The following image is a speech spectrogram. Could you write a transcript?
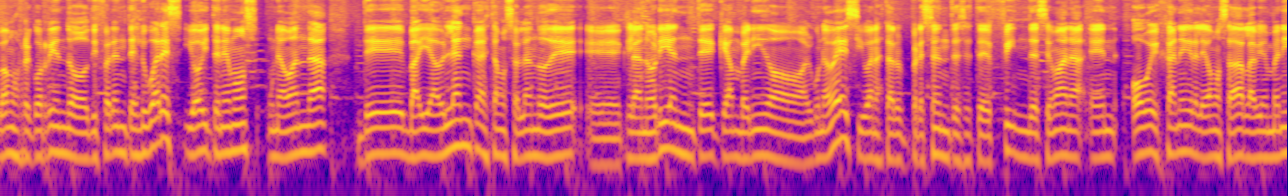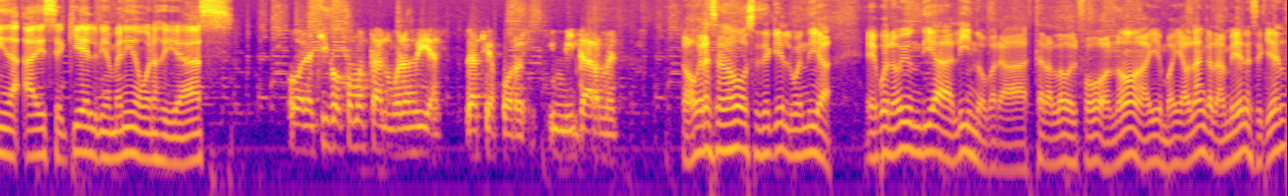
Vamos recorriendo diferentes lugares. Y hoy tenemos una banda de Bahía Blanca. Estamos hablando de eh, Clan Oriente, que han venido alguna vez y van a estar presentes este fin de semana en Oveja Negra. Le vamos a dar la bienvenida a Ezequiel. Bienvenido, buenos días. Hola chicos, ¿cómo están? Buenos días. Gracias por invitarme. No, gracias a vos, Ezequiel. Buen día. Eh, bueno, hoy un día lindo para estar al lado del fogón, ¿no? Ahí en Bahía Blanca también, Ezequiel.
